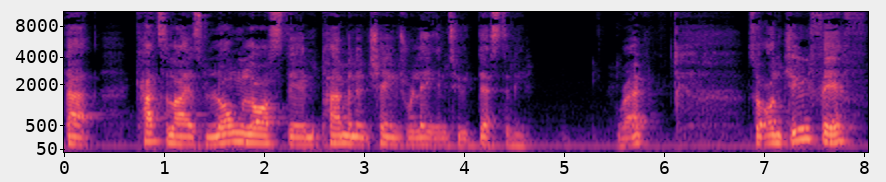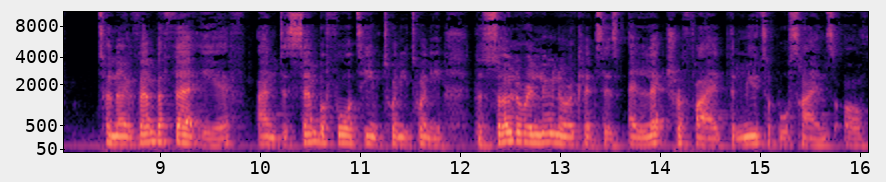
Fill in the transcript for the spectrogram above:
that catalyze long-lasting permanent change relating to destiny, right? So on June 5th to November 30th, and December 14th, 2020, the solar and lunar eclipses electrified the mutable signs of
